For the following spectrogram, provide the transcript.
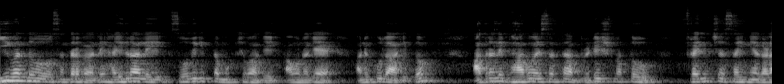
ಈ ಒಂದು ಸಂದರ್ಭದಲ್ಲಿ ಹೈದರಾಲಿ ಸೋಲಿಗಿಂತ ಮುಖ್ಯವಾಗಿ ಅವನಿಗೆ ಅನುಕೂಲ ಆಗಿದ್ದು, ಅದರಲ್ಲಿ ಭಾಗವಹಿಸಿದಂಥ ಬ್ರಿಟಿಷ್ ಮತ್ತು ಫ್ರೆಂಚ್ ಸೈನ್ಯಗಳ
